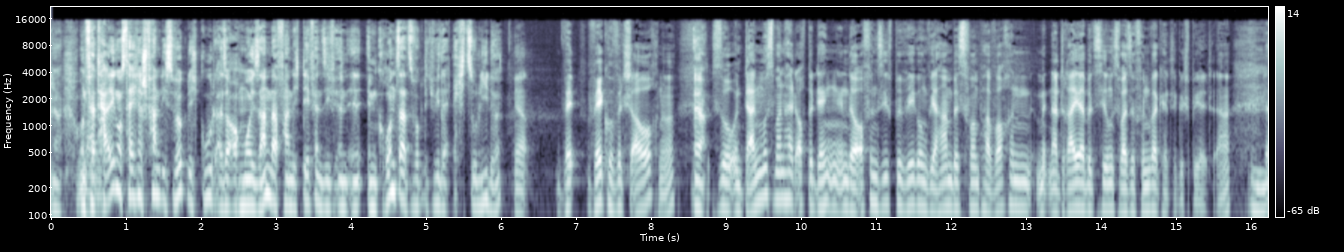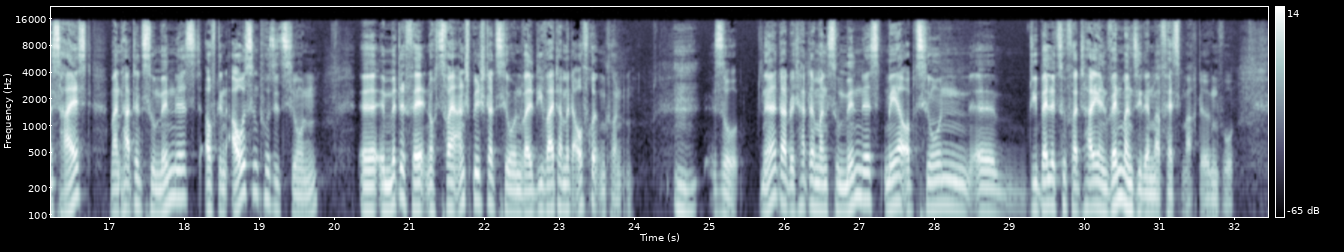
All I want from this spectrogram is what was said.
Ja. Und verteidigungstechnisch fand ich es wirklich gut. Also auch Moisander fand ich defensiv in, in, im Grundsatz wirklich wieder echt solide. Ja. Vel- Velkovic auch, ne? Ja. So, und dann muss man halt auch bedenken, in der Offensivbewegung, wir haben bis vor ein paar Wochen mit einer Dreier- beziehungsweise Fünferkette gespielt, ja. Das heißt, man hatte zumindest auf den Außenpositionen äh, im Mittelfeld noch zwei Anspielstationen, weil die weiter mit aufrücken konnten. So. Ne, dadurch hatte man zumindest mehr Optionen, äh, die Bälle zu verteilen, wenn man sie denn mal festmacht irgendwo.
